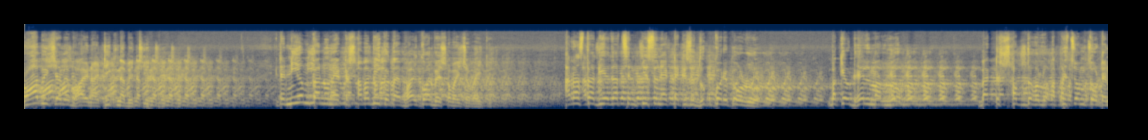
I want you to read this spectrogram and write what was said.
রব হিসেবে ভয় নয়, ঠিক না বেঠি এটা নিয়ম কানুন একটা স্বাভাবিকতায় ভয় করবে সবাই সবাইকে। আর রাস্তা দিয়ে যাচ্ছেন, পিছনে একটা কিছু ধুপ করে পড়ল, বা কেউ ঢেল মারলো। বা একটা শব্দ হলো, আপনি চমকে ওঠেন,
